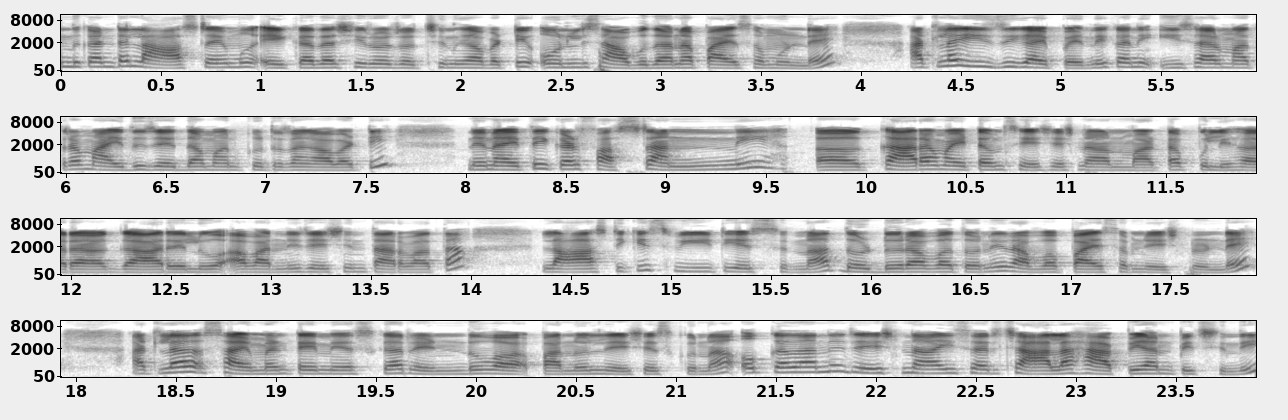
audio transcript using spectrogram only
ఎందుకంటే లాస్ట్ టైం ఏకాదశి రోజు వచ్చింది కాబట్టి ఓన్లీ సాబుదానా పాయసం ఉండే. అట్లా ఈజీగా అయిపోయింది. కానీ ఈసారి మాత్రం ఐదు చేద్దాం అనుకుంటున్నాను కాబట్టి నేనైతే ఇక్కడ ఫస్ట్ అన్ని కారం ఐటమ్స్ వేసేసిన అనమాట పులిహోర గారెలు అవన్నీ చేసిన తర్వాత లాస్ట్కి స్వీట్ చేస్తున్నా. దొడ్డు రవ్వతోని రవ్వ పాయసం చేసినుండే. అట్లా సైమన్ సైమల్టేనియస్గా రెండు పనులు చేసేసుకున్నా. ఒక్కదాన్నే చేసిన ఈసారి చాలా హ్యాపీ అనిపించింది.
